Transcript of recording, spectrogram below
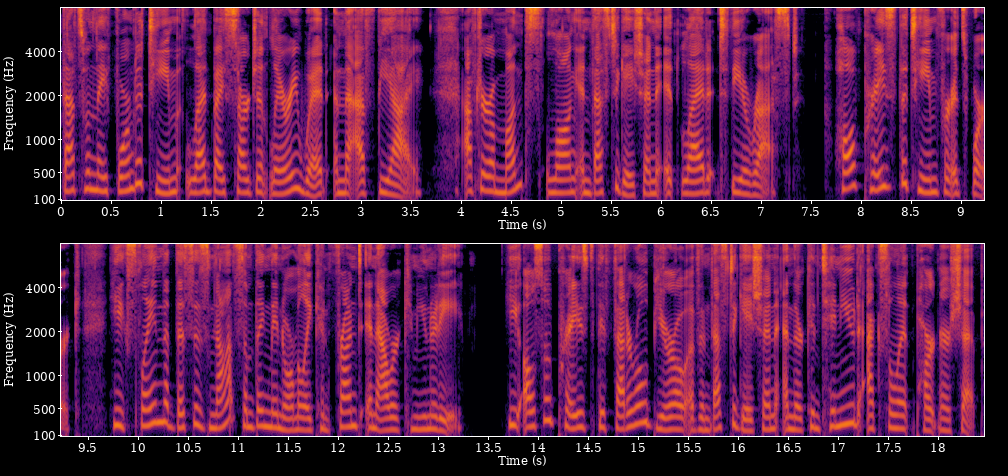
that's when they formed a team led by Sergeant Larry Witt and the FBI. After a months long investigation, it led to the arrest. Hall praised the team for its work. He explained that this is not something they normally confront in our community. He also praised the Federal Bureau of Investigation and their continued excellent partnership.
